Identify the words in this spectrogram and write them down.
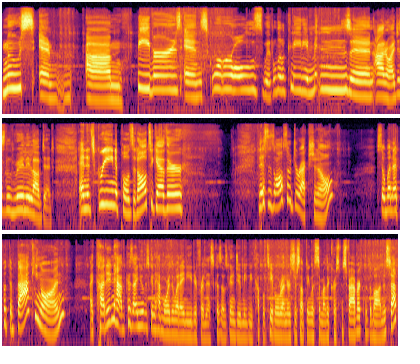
moose and um, beavers and squirrels with little Canadian mittens and I don't know, I just really loved it. And it's green, it pulls it all together. This is also directional. So when I put the backing on, I cut it in half because I knew it was going to have more than what I needed for this because I was going to do maybe a couple table runners or something with some other Christmas fabric with the bottom stuff.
